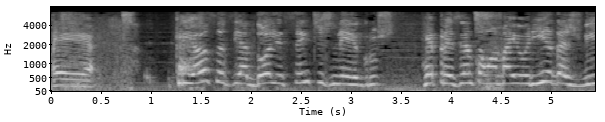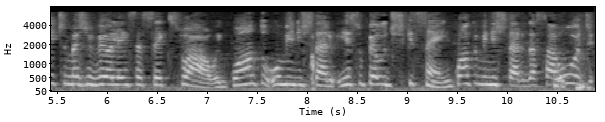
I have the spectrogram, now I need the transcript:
É, crianças e adolescentes negros representam a maioria das vítimas de violência sexual, enquanto o Ministério, isso pelo Disque 100, enquanto o Ministério da Saúde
